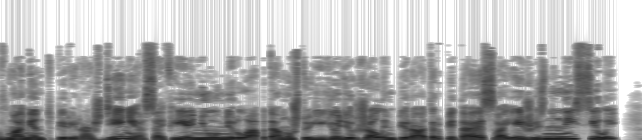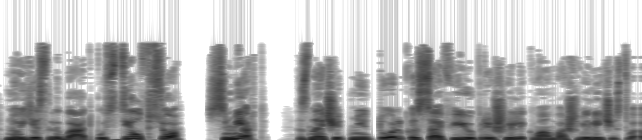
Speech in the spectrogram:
В момент перерождения София не умерла, потому что ее держал император, питая своей жизненной силой. Но если бы отпустил, все, смерть. Значит, не только Софию пришили к вам, Ваше Величество,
